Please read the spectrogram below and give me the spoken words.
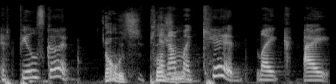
it feels good. No, it's And pleasure. I'm a kid. Like I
